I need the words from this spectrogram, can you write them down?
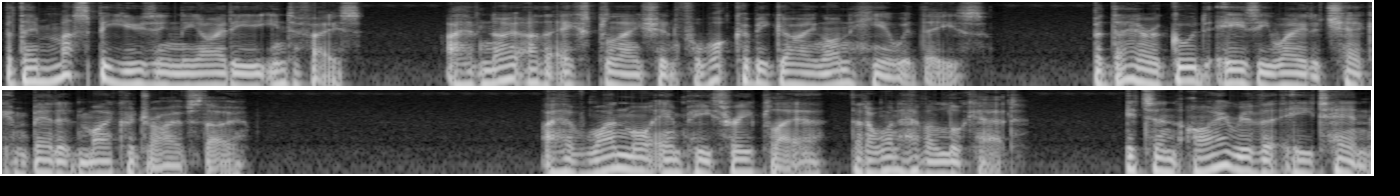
but they must be using the IDE interface. I have no other explanation for what could be going on here with these. But they are a good, easy way to check embedded microdrives, though. I have one more MP3 player that I want to have a look at. It's an iRiver E10.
